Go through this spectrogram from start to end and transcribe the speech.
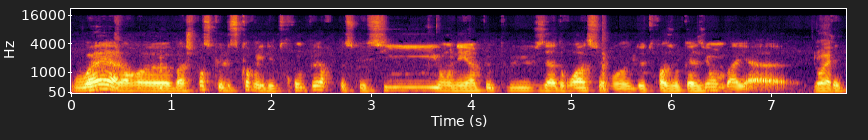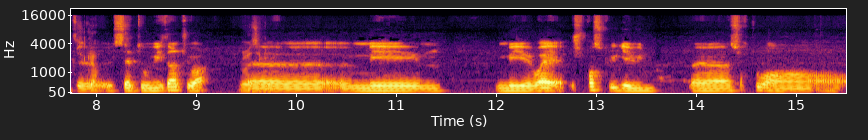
Ouais, alors bah, je pense que le score il est trompeur parce que si on est un peu plus adroit sur 2-3 occasions, bah, il y a peut-être 7 ou 8 ans, tu vois. mais, mais ouais, je pense qu'il y a eu, surtout en,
